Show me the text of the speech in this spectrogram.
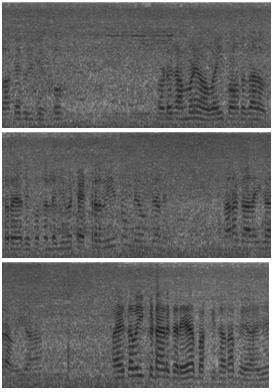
ਬਾਕੀ ਤੁਸੀਂ ਦੇਖੋ, ਤੁਹਾਡੇ ਸਾਹਮਣੇ ਆ ਬਾਈ, ਬਹੁਤ ਗਾਰਾ ਉਤਰ ਰਿਹਾ, ਦੇਖੋ ਥੱਲੇ ਜਿਵੇਂ ਟਰੈਕਟਰ ਨਹੀਂ ਧੋਂਦੇ ਹੁੰਦੇ ਆ ਦੇਖੋ ਸਾਰਾ ਗਾਰਾ ਹੀ ਗਾਰਾ ਬਈ ਆਹ ਹਜੇ ਤਾਂ ਬਈ ਇੱਕ ਟਾਇਰ ਕਰਿਆ, ਬਾਕੀ ਸਾਰਾ ਪਿਆ ਹਜੇ।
